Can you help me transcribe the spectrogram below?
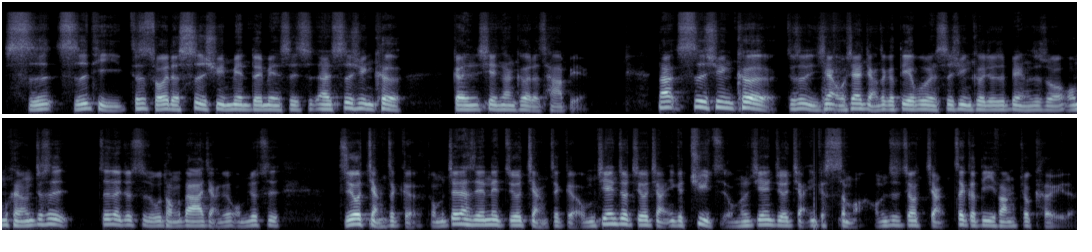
实实体就是所谓的视讯面对面是是呃视讯课跟线上课的差别。那视讯课就是你现在我现在讲这个第二部分视讯课，就是变成是说我们可能就是真的就是如同大家讲，就我们就是。只有讲这个，我们这段时间内只有讲这个。我们今天就只有讲一个句子，我们今天只有讲一个什么，我们就只有讲这个地方就可以了。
